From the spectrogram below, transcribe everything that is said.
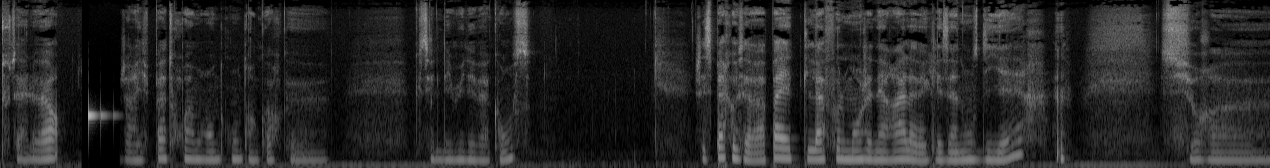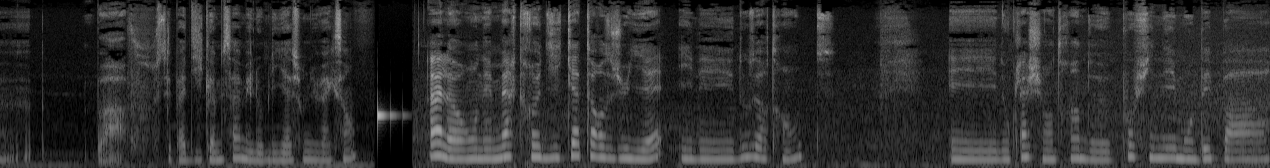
tout à l'heure. J'arrive pas trop à me rendre compte encore que, c'est le début des vacances. J'espère que ça va pas être l'affolement général avec les annonces d'hier sur euh, bah c'est pas dit comme ça mais l'obligation du vaccin. Alors, on est mercredi 14 juillet, il est 12h30. Et donc là, je suis en train de peaufiner mon départ.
